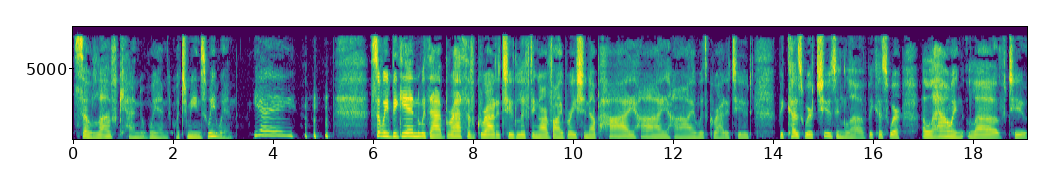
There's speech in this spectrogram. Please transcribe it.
so love can win, which means we win. Yay! so we begin with that breath of gratitude, lifting our vibration up high, high, high with gratitude because we're choosing love, because we're allowing love to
